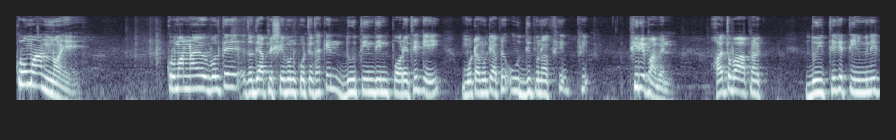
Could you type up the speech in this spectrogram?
ক্রমান্বয়ে ক্রমান্বয়ে বলতে যদি আপনি সেবন করতে থাকেন, দু তিন দিন পরে থেকেই মোটামুটি আপনি উদ্দীপনা ফিরে পাবেন। হয়তোবা আপনার দুই থেকে তিন মিনিট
